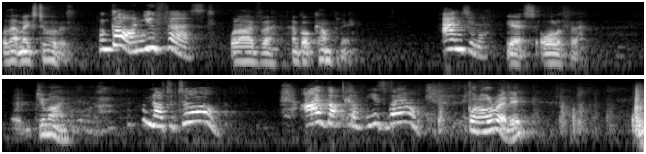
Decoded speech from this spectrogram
Well, that makes two of us. Well, go on, you first. Well, I've, uh, I've got company. Angela. Yes, all of her. Uh, do you mind? Not at all. I've got company as well. What, already? I,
